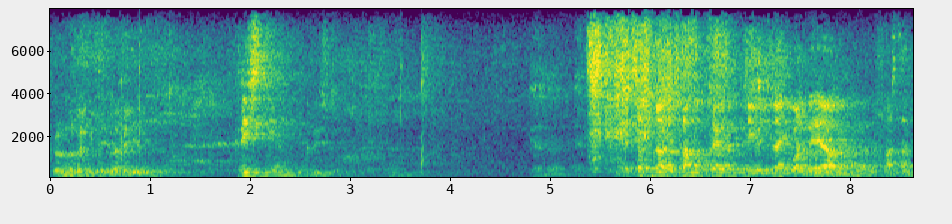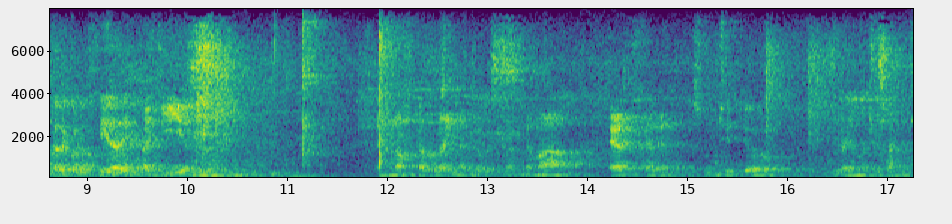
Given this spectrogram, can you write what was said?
¿Pero nos repites el apellido? Cristian. Cristo. Esta, es una, esta mujer vive en una ecualdea bastante reconocida allí en, en North Carolina, creo que está, se llama Heaven. Es un sitio que hay muchos años.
